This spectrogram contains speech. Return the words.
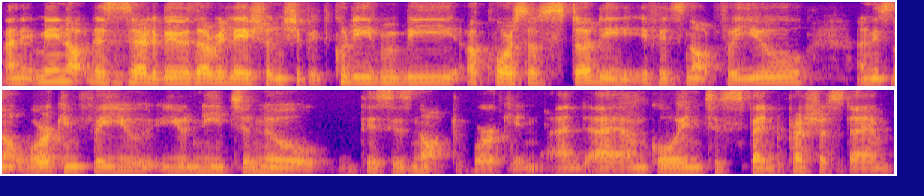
And it may not necessarily be with a relationship. It could even be a course of study. If it's not for you and it's not working for you, you need to know this is not working. And I am going to spend precious time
